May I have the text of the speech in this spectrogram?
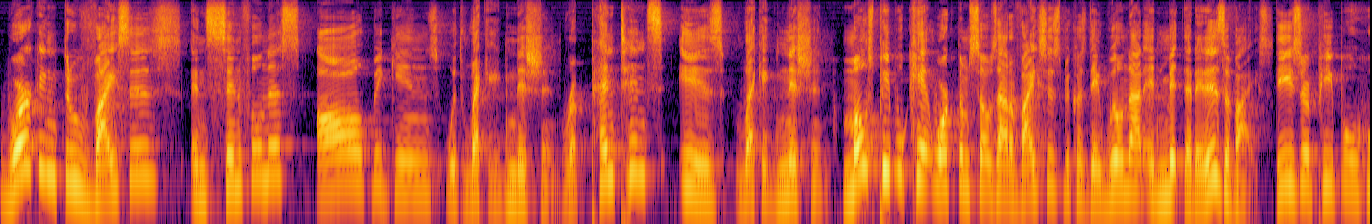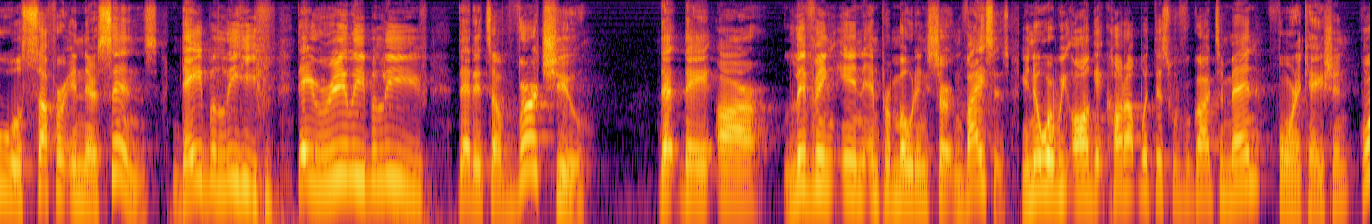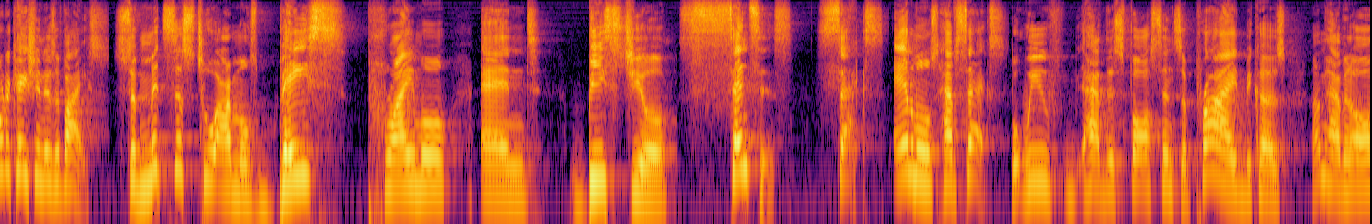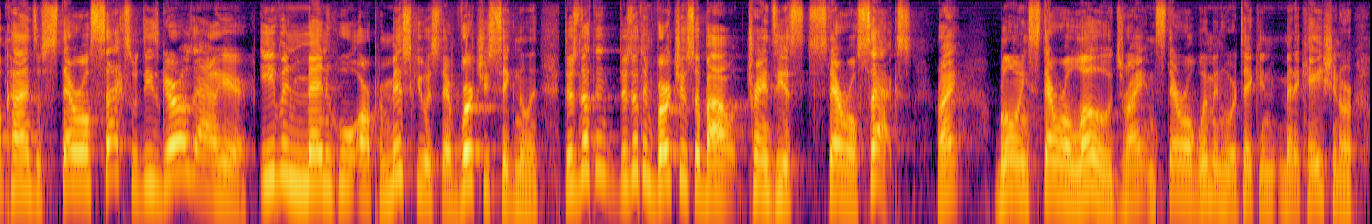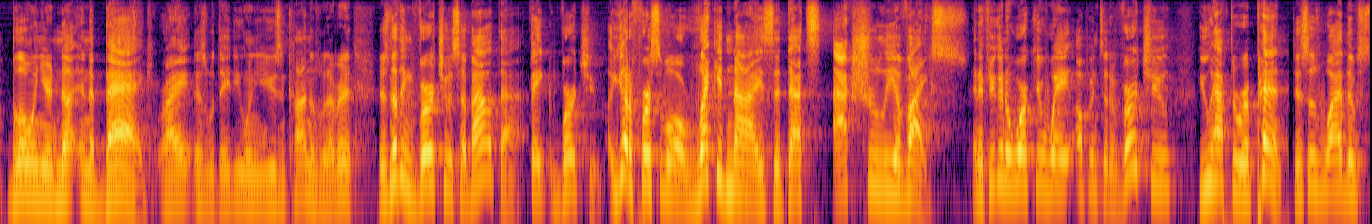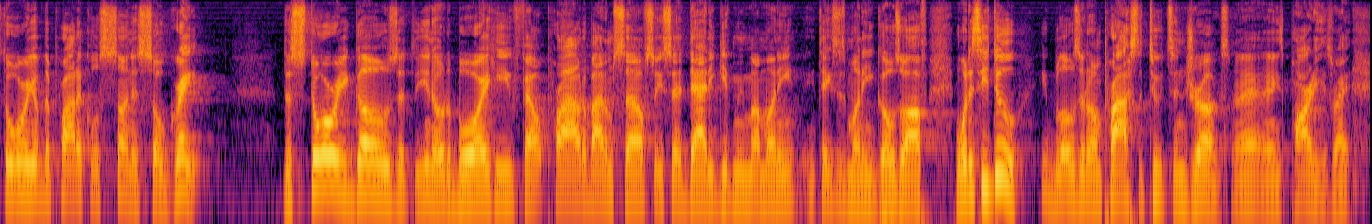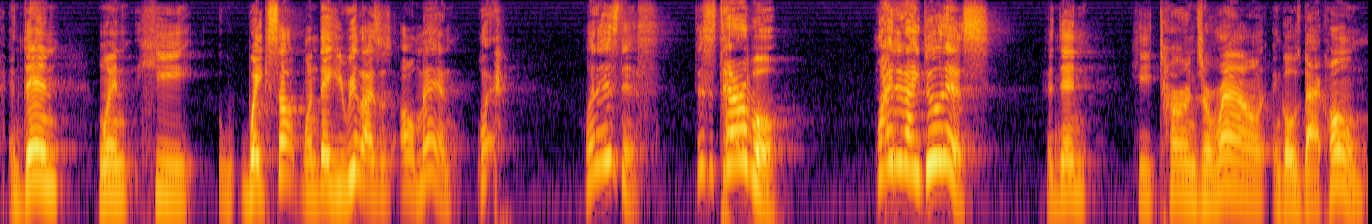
Working through vices and sinfulness all begins with recognition. Repentance is recognition. Most people can't work themselves out of vices because they will not admit that it is a vice. These are people who will suffer in their sins. They believe, they really believe that it's a virtue that they are living in and promoting certain vices. You know where we all get caught up with this with regard to men? Fornication. Fornication is a vice. Submits us to our most base, primal, and bestial senses. Sex. Animals have sex, but we have this false sense of pride because I'm having all kinds of sterile sex with these girls out here. Even men who are promiscuous, they're virtue signaling. There's nothing, there's nothing virtuous about transient sterile sex, right? Blowing sterile loads, right? And sterile women who are taking medication or blowing your nut in a bag, right? This is what they do when you're using condoms, whatever There's nothing virtuous about that. Fake virtue. You got to first of all recognize that that's actually a vice. And if you're going to work your way up into the virtue, you have to repent. This is why the story of the prodigal son is so great the story goes that you know the boy he felt proud about himself. So he said daddy give me my money. He takes his money he goes off. And what does he do? He blows it on prostitutes and drugs right? And he's parties right? And then when he wakes up one day he realizes oh man what what is this? This is terrible. Why did i do this? And then he turns around and goes back home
